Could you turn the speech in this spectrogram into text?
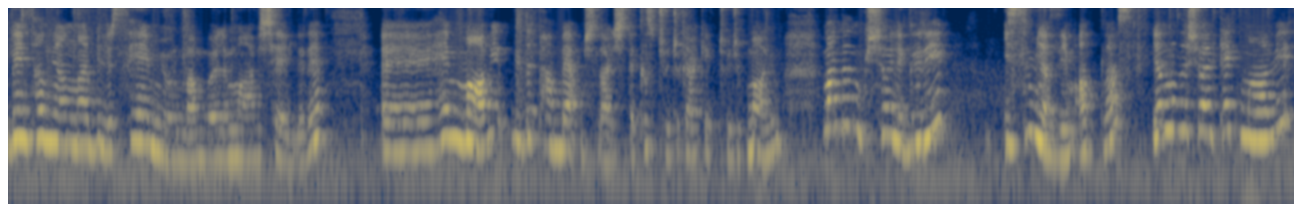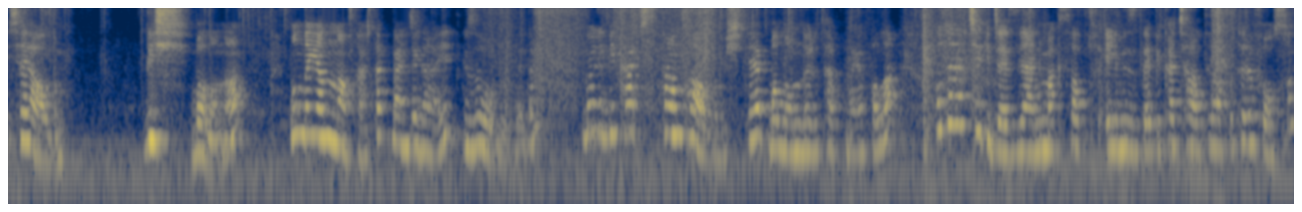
Beni tanıyanlar bilir sevmiyorum ben böyle mavi şeyleri. Ee, hem mavi bir de pembe yapmışlar işte kız çocuk erkek çocuk malum. Ben dedim ki şöyle gri isim yazayım Atlas. Yanına da şöyle tek mavi şey aldım. Diş balonu. Bunu da yanına asarsak bence gayet güzel olur dedim. Böyle birkaç stand aldım işte balonları takmaya falan. Fotoğraf çekeceğiz yani maksat elimizde birkaç hatıra fotoğraf olsun.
